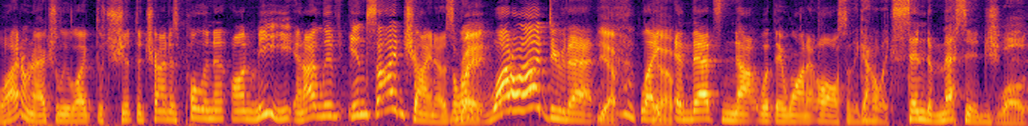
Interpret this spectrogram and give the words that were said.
well, I don't actually like the shit that China's pulling it on me, and I live inside China, so Right. like, why don't I do that? Yep, Like, and that's not what they want at all. So they gotta like send a message. Well,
